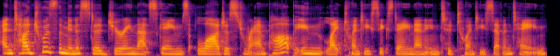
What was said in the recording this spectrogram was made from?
and Tudge was the minister during that scheme's largest ramp up in late 2016 and into 2017.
